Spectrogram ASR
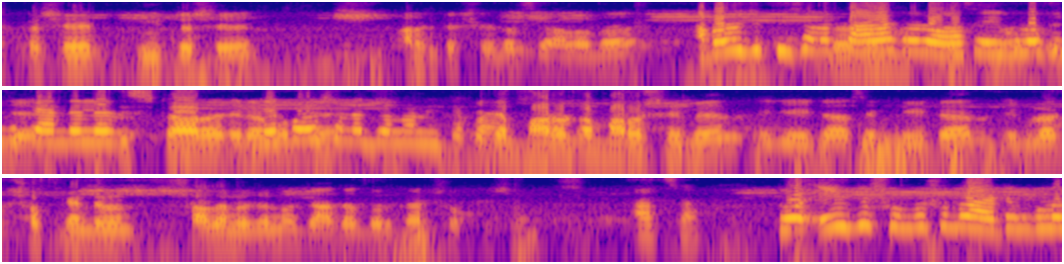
একটা শেড দুইটা শেড আরেকটা শেড আছে আলাদা। আবার ওই যে পিছনে তারাটারও আছে এগুলো কিন্তু ক্যান্ডেলের স্টার মধ্যে ডেকোরেশনের জন্য নিতে পারেন এটা পারেন। বারোটা বারো শেপের এই যে এটা আছে গ্লিটার এগুলো সব ক্যান্ডেল সাজানোর জন্য যা যা দরকার সবকিছু। আচ্ছা তো এই যে সুন্দর সুন্দর আইটেমগুলো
